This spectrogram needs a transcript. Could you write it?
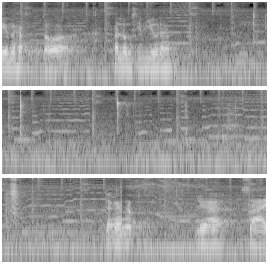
ลืมนะครับ ต่อพัดลม CPU นะครับจากนั้นครับเหลือสาย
